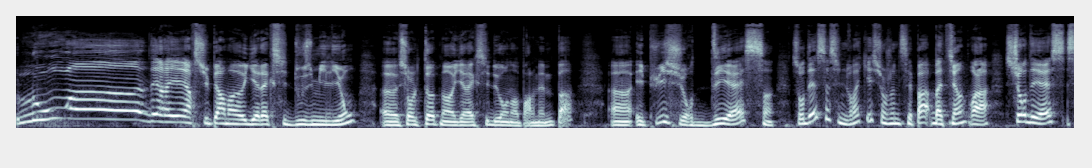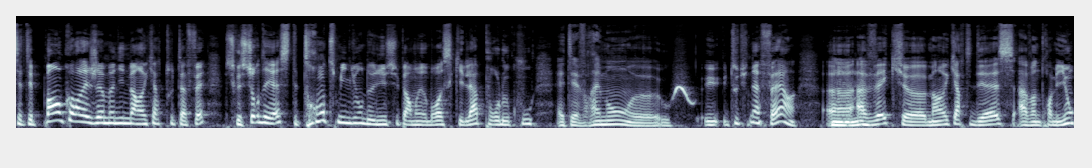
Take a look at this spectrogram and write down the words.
loin derrière Super Mario Galaxy 12 millions. Euh, sur le top Mario Galaxy 2, on n'en parle même pas. Euh, et puis sur DS, sur DS, ça c'est une vraie question, je ne sais pas. Bah tiens, voilà, sur DS, c'était pas encore l'hégémonie de Mario Kart tout à fait, puisque sur DS, c'était 30 millions de New Super Mario Bros. qui là pour le coup était vraiment euh, toute une affaire euh, mhm. avec euh, Mario Kart DS à 23 millions.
